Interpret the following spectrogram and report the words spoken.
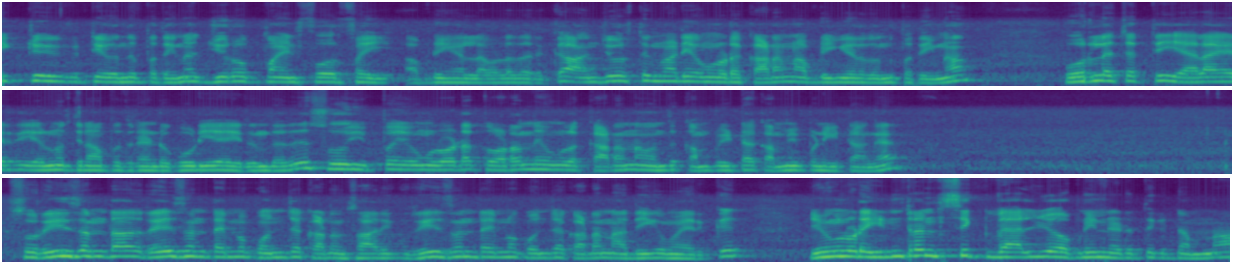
ஈக்விட்டி வந்து பார்த்திங்கன்னா ஜீரோ பாயிண்ட் ஃபோர் ஃபைவ் அப்படிங்கிற லெவலில் இருக்குது அஞ்சு வருஷத்துக்கு முன்னாடி இவங்களோட கடன் அப்படிங்கிறது வந்து பார்த்திங்கன்னா ஒரு லட்சத்தி ஏழாயிரத்தி எழுநூற்றி நாற்பத்தி ரெண்டு கோடியாக இருந்தது. ஸோ இப்போ இவங்களோட தொடர்ந்து இவங்களோட கடனை வந்து கம்ப்ளீட்டாக கம்மி பண்ணிட்டாங்க. ஸோ ரீசெண்டாக ரீசெண்ட் டைமில் கொஞ்சம் கடன் சாரி ரீசெண்ட் டைமில் கொஞ்சம் கடன் அதிகமாக இருக்குது இவங்களோட இன்ட்ரென்சிக் வேல்யூ அப்படின்னு எடுத்துக்கிட்டோம்னா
